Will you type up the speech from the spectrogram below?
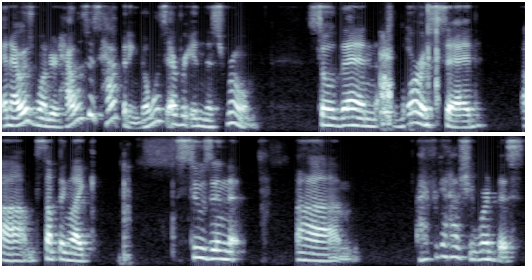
And I always wondered, how is this happening? No one's ever in this room. So then Laura said um, something like, Susan, um, I forget how she worded this.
